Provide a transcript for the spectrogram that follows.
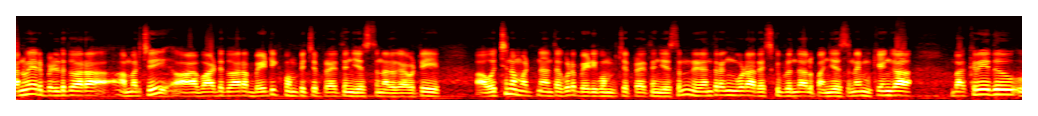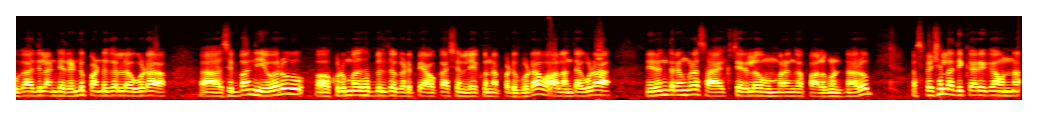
కన్వేయర్ బెల్ట్ ద్వారా అమర్చి వాటి ద్వారా బయటికి పంపించే ప్రయత్నం చేస్తున్నారు కాబట్టి వచ్చిన మట్టిని అంతా కూడా బయటికి పంపించే ప్రయత్నం చేస్తున్నాం నిరంతరం కూడా రెస్క్యూ బృందాలు పనిచేస్తున్నాయి. ముఖ్యంగా బక్రీద్ ఉగాది లాంటి రెండు పండుగల్లో కూడా సిబ్బంది ఎవరు కుటుంబ సభ్యులతో గడిపే అవకాశం లేకున్నప్పటికీ కూడా వాళ్ళంతా కూడా నిరంతరం కూడా సహాయక చర్యలో ముమ్మరంగా పాల్గొంటున్నారు. స్పెషల్ అధికారిగా ఉన్న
